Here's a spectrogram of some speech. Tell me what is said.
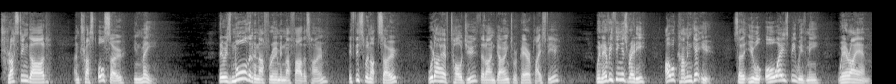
Trust in God and trust also in me. There is more than enough room in my Father's home. If this were not so, would I have told you that I'm going to prepare a place for you? When everything is ready, I will come and get you, so that you will always be with me where I am.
